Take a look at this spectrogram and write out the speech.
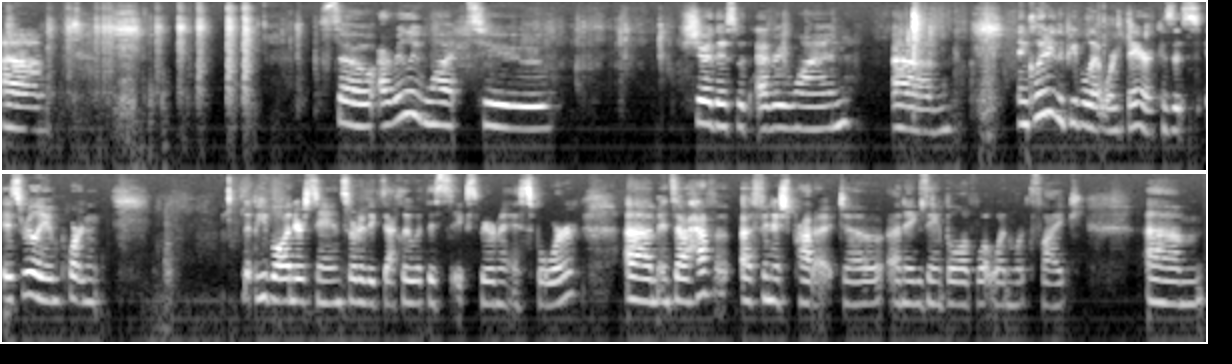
Um, So I really want to share this with everyone, um, including the people that weren't there, because it's it's really important that people understand sort of exactly what this experiment is for. Um, and so I have a, finished product, uh, an example of what one looks like. Um,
